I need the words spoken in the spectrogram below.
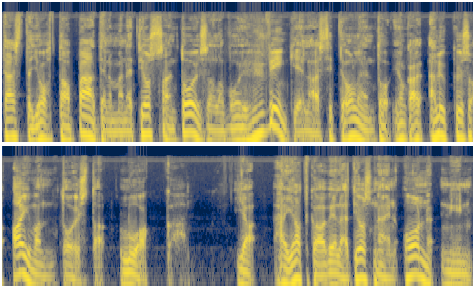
tästä johtaa päätelmän, että jossain toisella voi hyvinkin elää sitten olento, jonka älykkyys on aivan toista luokkaa. Ja hän jatkaa vielä, että jos näin on, niin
